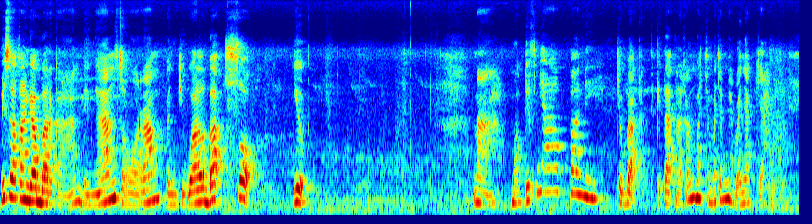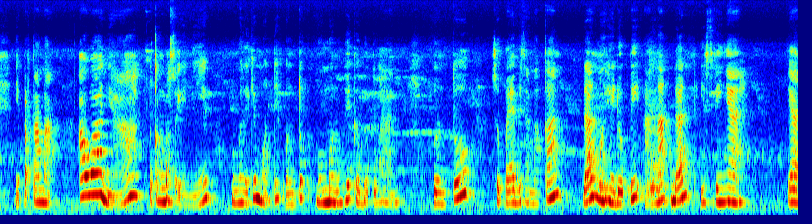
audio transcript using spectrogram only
misalkan gambarkan dengan seorang penjual bakso yuk. Nah motifnya apa nih? Coba kita akan macam-macamnya banyak ya. Ini pertama awalnya tukang bakso ini memiliki motif untuk memenuhi kebutuhan untuk supaya bisa makan dan menghidupi anak dan istrinya. Ya,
